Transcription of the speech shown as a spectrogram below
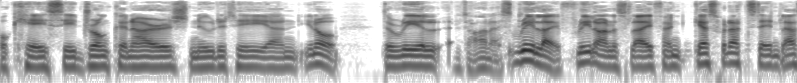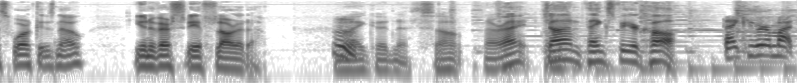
O'Casey, drunken Irish nudity, and you know the real It's honest. real life, real honest life. And guess what that stained glass work is now? University of Florida. My goodness. So All right, John. Thanks for your call. Thank you very much.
